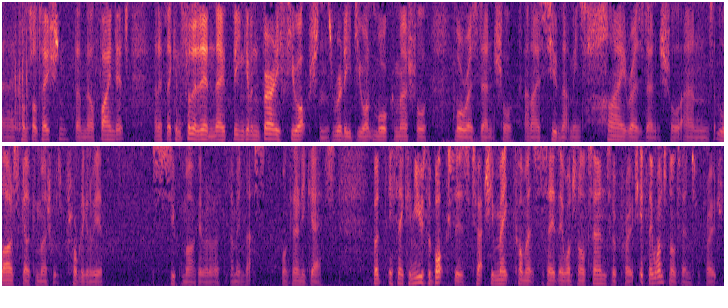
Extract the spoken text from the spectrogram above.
uh, consultation, then they'll find it. And if they can fill it in, they've been given very few options. Really, do you want more commercial, more residential? And I assume that means high residential and large scale commercial, which is probably going to be a supermarket or whatever. I mean, that's one can only guess. But if they can use the boxes to actually make comments to say they want an alternative approach, if they want an alternative approach,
